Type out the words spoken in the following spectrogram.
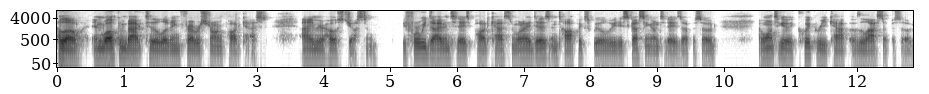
Hello, and welcome back to the Living Forever Strong podcast. I am your host, Justin. Before we dive into today's podcast and what ideas and topics we will be discussing on today's episode, I want to give a quick recap of the last episode.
